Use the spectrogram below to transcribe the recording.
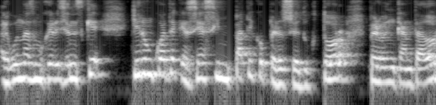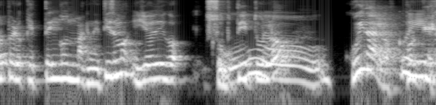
algunas mujeres dicen es que quiero un cuate que sea simpático, pero seductor, pero encantador, pero que tenga un magnetismo. Y yo digo, subtítulo, Uh, cuídalo, porque,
